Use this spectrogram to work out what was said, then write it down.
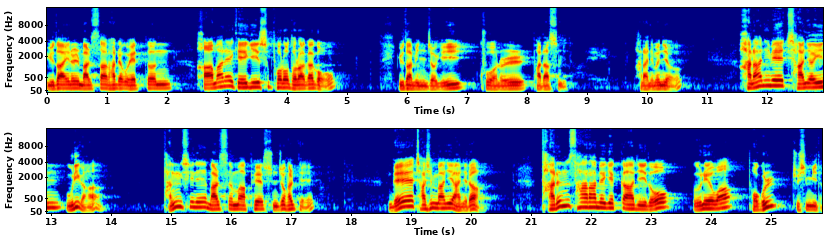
유다인을 말살하려고 했던 하만의 계획이 수포로 돌아가고 유다 민족이 구원을 받았습니다. 하나님은요, 하나님의 자녀인 우리가 당신의 말씀 앞에 순종할 때 내 자신만이 아니라 다른 사람에게까지도 은혜와 복을 주십니다.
